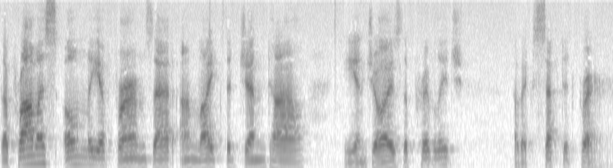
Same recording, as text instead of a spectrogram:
The promise only affirms that, unlike the Gentile, he enjoys the privilege of accepted prayer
